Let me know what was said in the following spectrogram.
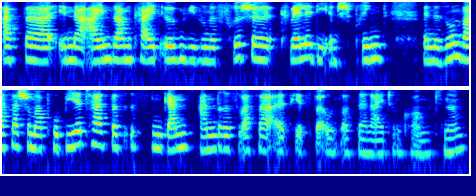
hast da in der Einsamkeit irgendwie so eine frische Quelle, die entspringt. Wenn du so ein Wasser schon mal probiert hast, das ist ein ganz anderes Wasser, als jetzt bei uns aus der Leitung kommt. Ne?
